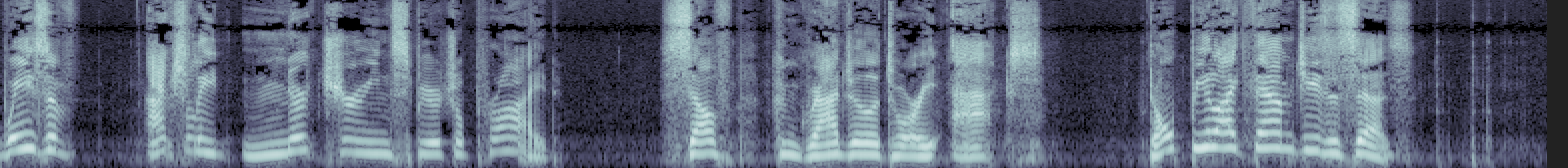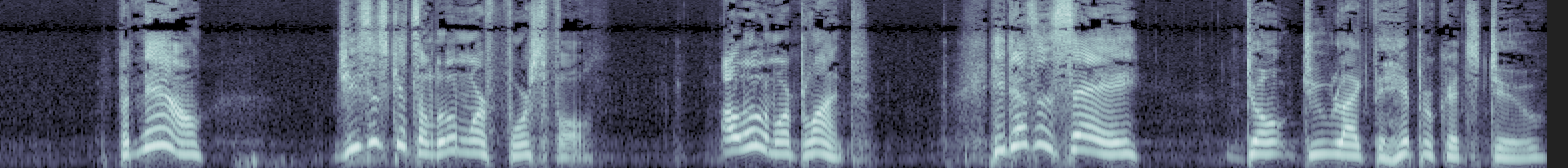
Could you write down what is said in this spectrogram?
ways of actually nurturing spiritual pride, self congratulatory acts. Don't be like them, Jesus says. But now, Jesus gets a little more forceful, a little more blunt. He doesn't say, don't do like the hypocrites do.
